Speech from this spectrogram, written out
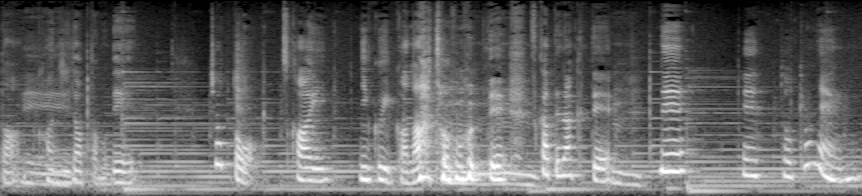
た感じだったので、ちょっと使いにくいかなと思ってうん。使ってなくて、うん。で、えっと去年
